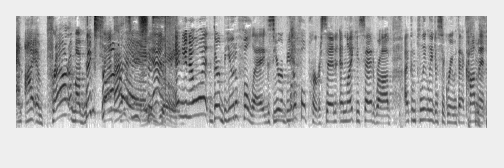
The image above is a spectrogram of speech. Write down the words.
And I am proud of my big strong legs. Yes. And you know what? They're beautiful legs. You're a beautiful person. And like you said, Rob, I completely disagree with that comment.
